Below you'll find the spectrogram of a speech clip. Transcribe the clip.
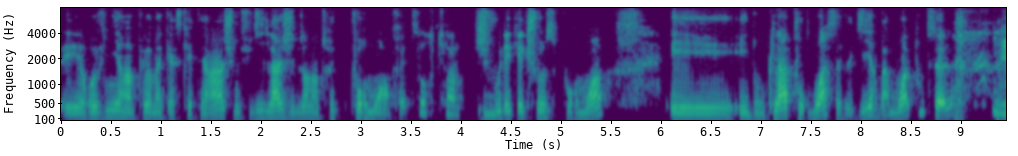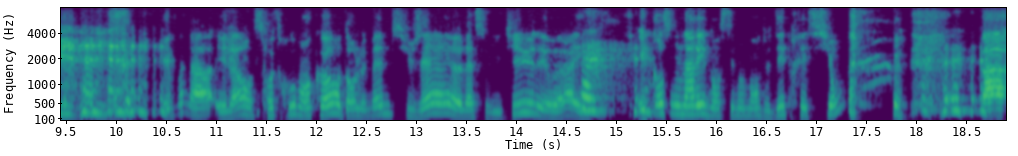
et revenir un peu à ma casquette RH, je me suis dit: «Là, j'ai besoin d'un truc pour moi, en fait». Pour toi. Je Mmh. voulais quelque chose pour moi et et donc là, pour moi, ça veut dire, bah, moi toute seule et voilà et là, on se retrouve encore dans le même sujet, heu, la solitude et voilà et et quand on arrive dans ces moments de dépression, bah,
